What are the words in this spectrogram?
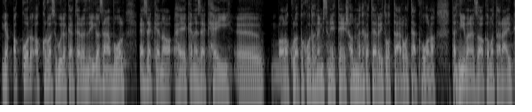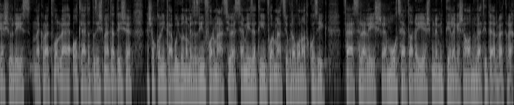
igen. Akkor, akkor valószínűleg újra kell tervezni. Igazából ezeken a helyeken ezek helyi ö, alakulatok voltak, nem hiszem, hogy egy teljes hadműveletnek a terveit ott tárolták volna. Tehát nyilván ez az alkalmatlan rájuk eső résznek lett, le, ott lehetett az ismertetése, de sokkal inkább úgy gondolom, hogy ez az információ, ez személyzeti információkra vonatkozik, felszerelésre, módszertanra, ilyesmire, mint ténylegesen hadműveleti tervekre.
